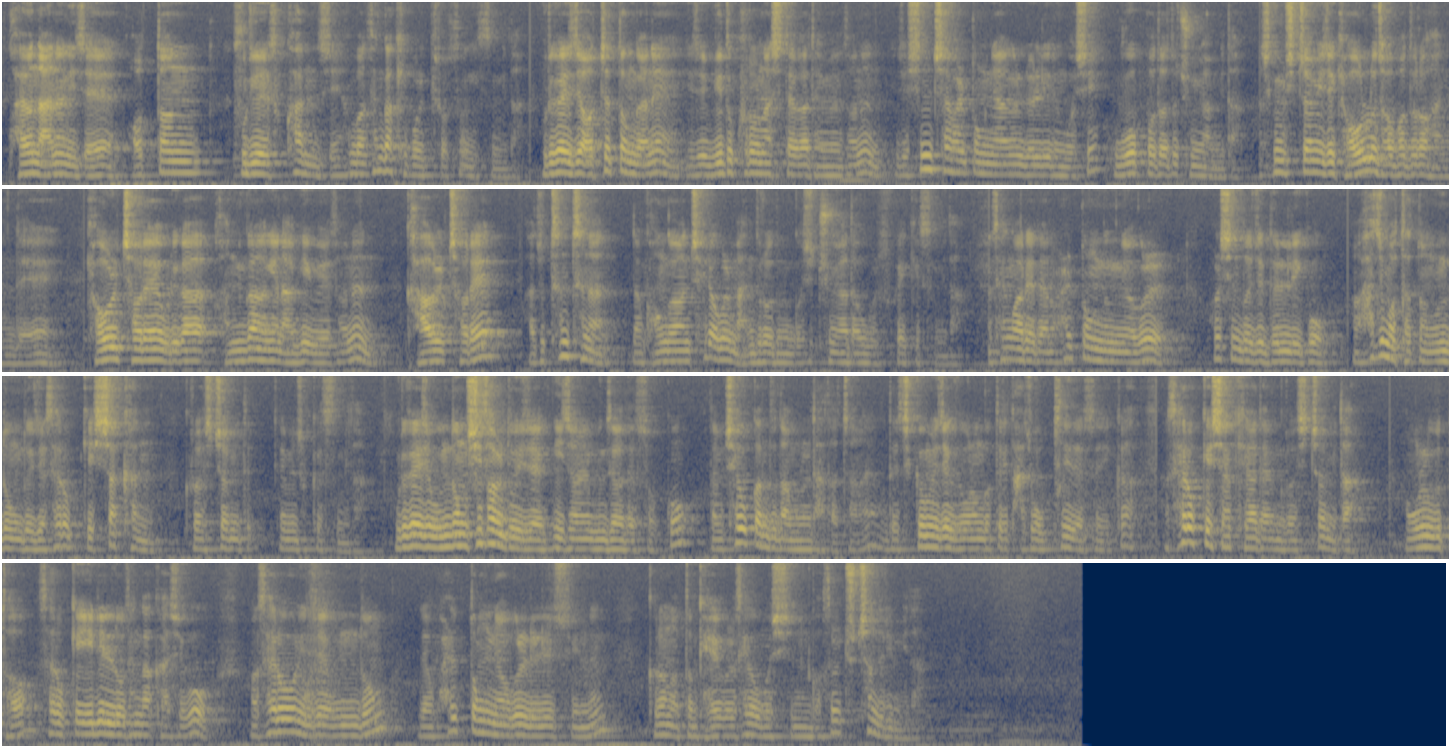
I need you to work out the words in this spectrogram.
과연 나는 이제 어떤 부류에 속하는지 한번 생각해 볼 필요성이 있습니다. 우리가 이제 어쨌든 간에 이제 위드 코로나 시대가 되면서는 이제 신체 활동량을 늘리는 것이 무엇보다도 중요합니다. 지금 시점이 이제 겨울로 접어들어 가는데 겨울철에 우리가 건강하게 나기 위해서는 가을철에 아주 튼튼한 건강한 체력을 만들어 두는 것이 중요하다고 볼 수가 있겠습니다. 생활에 대한 활동 능력을 훨씬 더 이제 늘리고 어, 하지 못했던 운동도 이제 새롭게 시작하는 그런 시점이 되- 되면 좋겠습니다. 우리가 이제 운동 시설도 이제 이전에 문제가 됐었고, 그다음에 체육관도 다 문을 닫았잖아요. 근데 지금은 이제 그런 것들이 다좀 오픈이 됐으니까 새롭게 시작해야 되는 그런 시점이다. 오늘부터 새롭게 일일로 생각하시고 어, 새로운 이제 운동, 이제 활동력을 늘릴 수 있는 그런 어떤 계획을 세워보시는 것을 추천드립니다.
